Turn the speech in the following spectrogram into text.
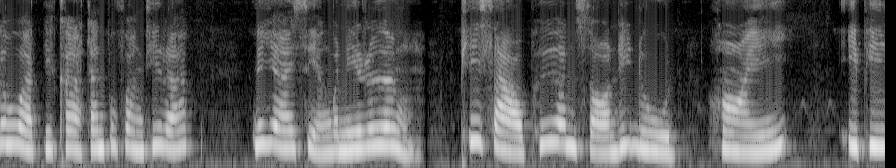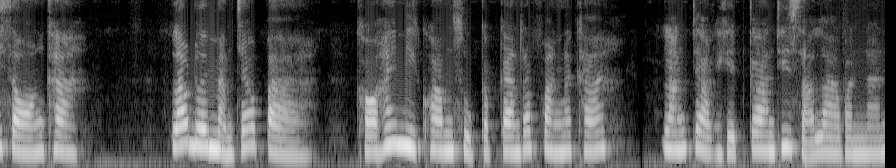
สวัสดีค่ะท่านผู้ฟังที่รัก นิยายเสียงวันนี้เรื่อง พี่สาวเพื่อนสอนให้ดูด หอย EP สองค่ะ เล่าโดยหม่ำเจ้าป่า ขอให้มีความสุขกับการรับฟังนะคะ หลังจากเหตุการณ์ที่ศาลาวันนั้น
